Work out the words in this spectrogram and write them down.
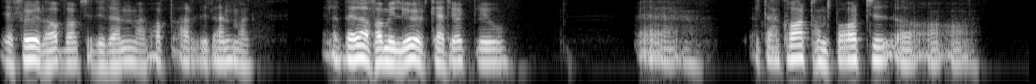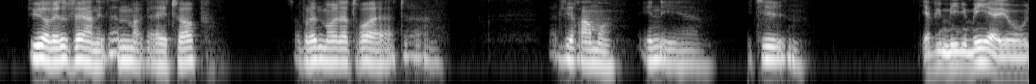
er født og opvokset i Danmark, opdrettet i Danmark, eller bedre for miljøet kan det jo ikke blive. Uh, der er kort transporttid, og, og, og dyrevelfærden i Danmark er i top. Så på den måde, der tror jeg, at, uh, at vi rammer ind i, uh, i tiden. Ja, vi minimerer jo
